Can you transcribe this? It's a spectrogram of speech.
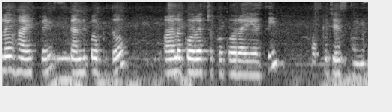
హలో హాయ్ ఫ్రెండ్స్. కందిపప్పుతో పాలకూర చుక్కకూర వేసి పప్పు చేసుకున్నాం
